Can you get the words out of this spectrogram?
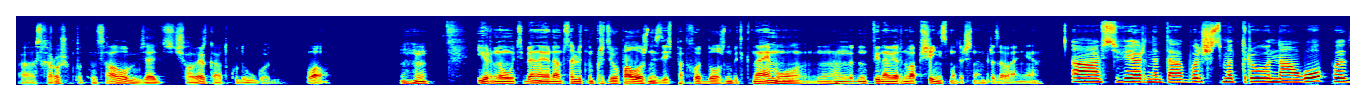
э, с хорошим потенциалом взять человека откуда угодно. Вау. Угу. Ир, ну у тебя, наверное, абсолютно противоположный здесь подход должен быть к найму. Ты, наверное, вообще не смотришь на образование. А, все верно, да. Больше смотрю на опыт,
